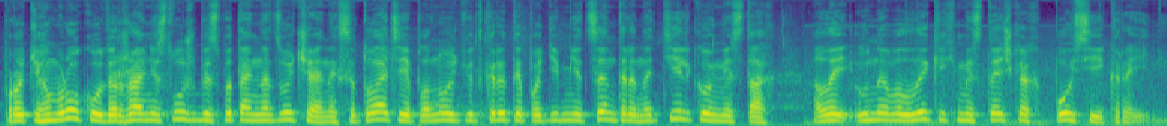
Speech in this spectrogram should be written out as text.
Протягом року у Державній службі з питань надзвичайних ситуацій планують відкрити подібні центри не тільки у містах, але й у невеликих містечках по всій країні.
